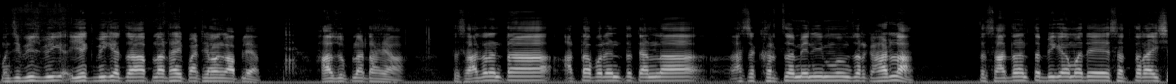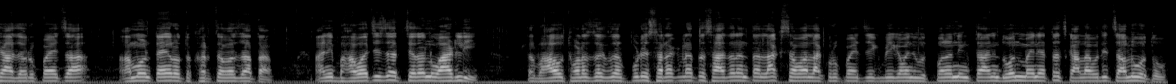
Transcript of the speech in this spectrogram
म्हणजे वीस बिघ एक बिघ्याचा प्लॉट आहे पाठीमागं आपल्या. हा जो प्लॉट आहे हा. तर साधारणतः आत्तापर्यंत त्यांना असं खर्च मिनिमम जर काढला तर साधारणतः बिघ्यामध्ये सत्तर ऐंशी हजार रुपयाचा अमाऊंट तयार होतो खर्चावर जाता. आणि भावाची जर चलन वाढली तर भाव थोडासा जर पुढे सरकला तर साधारणतः लाख सव्वा लाख रुपयाचं एक बिघामध्ये उत्पन्न निघतं आणि दोन महिन्यातच कालावधी चालू होतो.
